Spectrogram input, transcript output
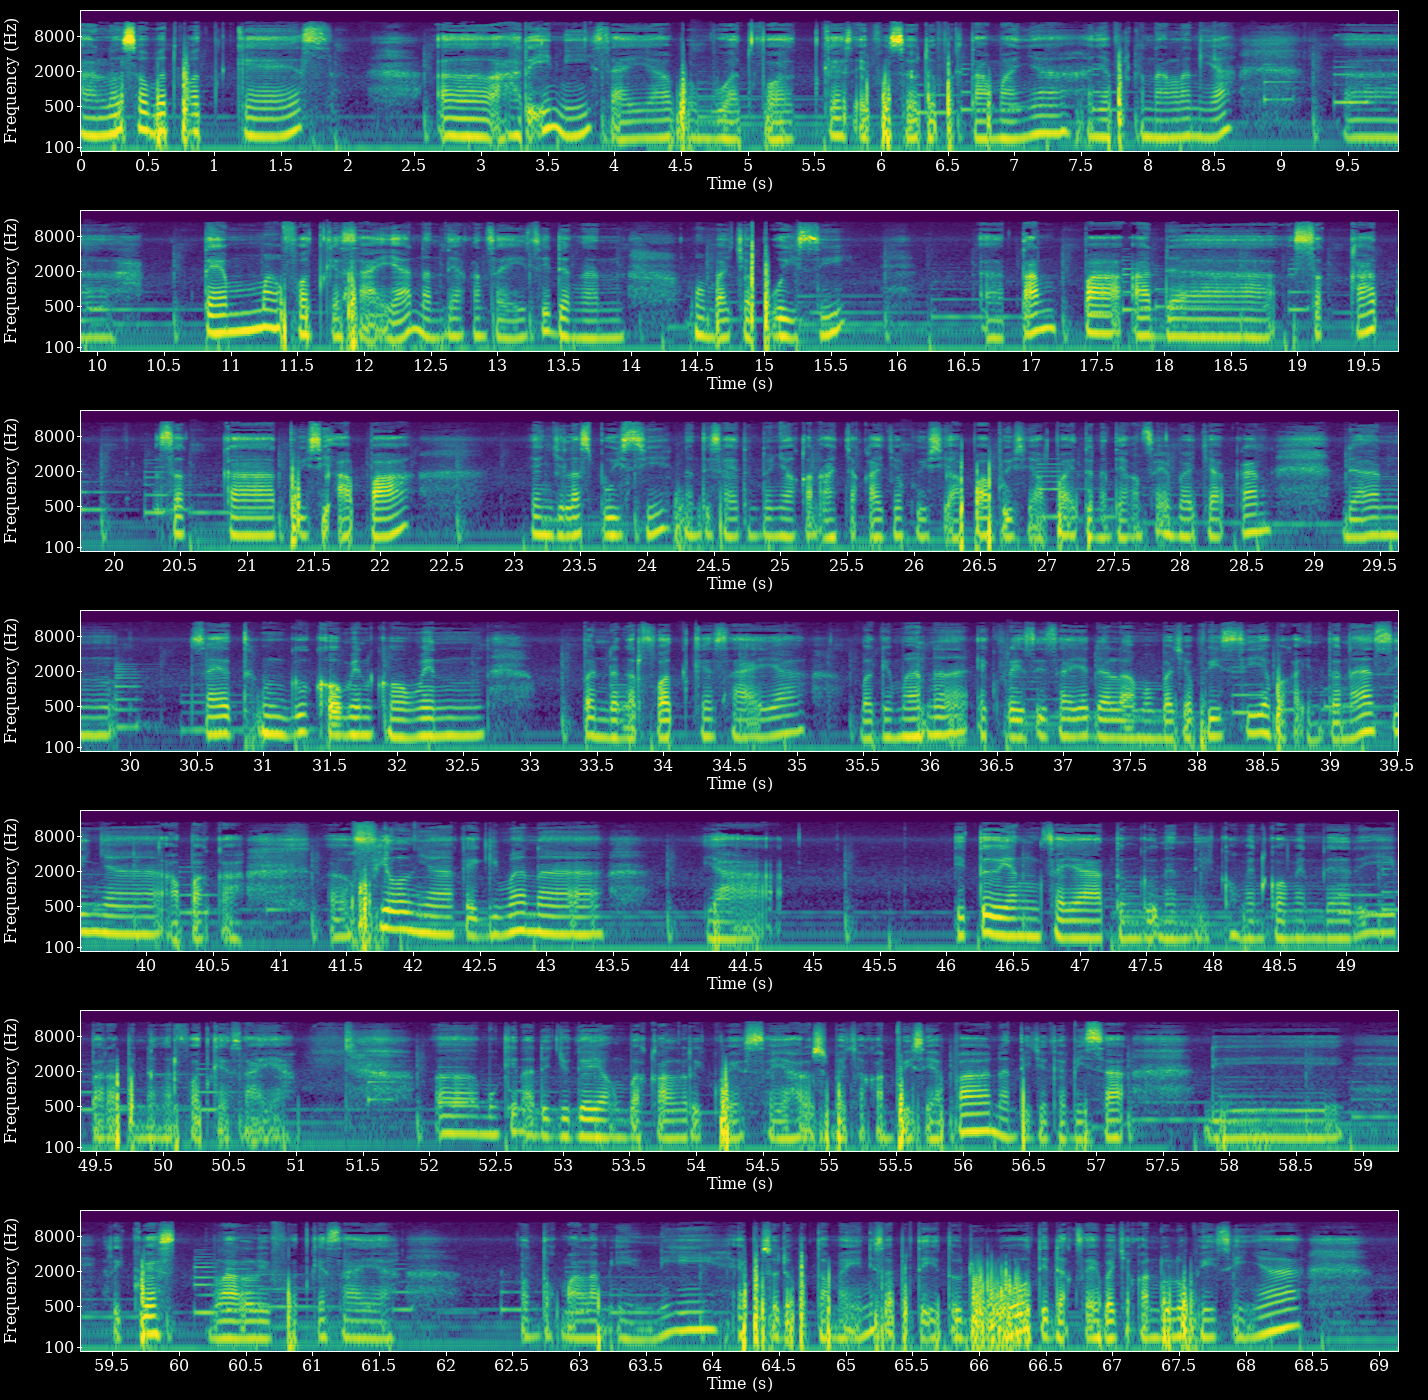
Halo sobat podcast. Uh, hari ini saya membuat podcast episode pertamanya hanya perkenalan ya. Uh, tema podcast saya nanti akan saya isi dengan membaca puisi uh, tanpa ada sekat sekat puisi apa yang jelas puisi nanti saya tentunya akan acak aja puisi apa puisi apa itu nanti akan saya bacakan. Dan saya tunggu komen-komen pendengar podcast saya bagaimana ekspresi saya dalam membaca puisi apakah intonasinya apakah uh, feelnya kayak gimana. Ya itu yang saya tunggu nanti komen-komen dari para pendengar podcast saya uh, mungkin ada juga yang bakal request saya harus bacakan puisi apa nanti juga bisa di request melalui podcast saya. Untuk malam ini episode pertama ini seperti itu dulu. Tidak saya bacakan dulu puisinya.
